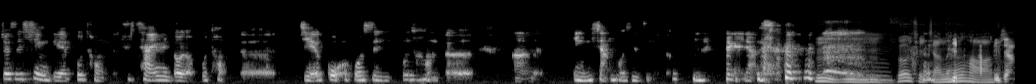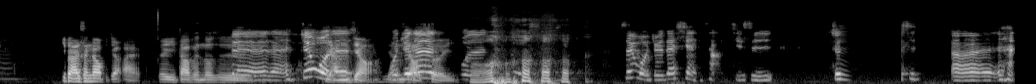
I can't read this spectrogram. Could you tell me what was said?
就是性别不同的去参与，都有不同的结果，或是不同的呃影响，或是怎么的，嗯，大概这样子。嗯嗯嗯，不用觉得讲的很好啊。一般身高比较矮，所以大部分都是对对对，就是我的角，我觉得我的，所以我觉得在现场其实就。是呃，韩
